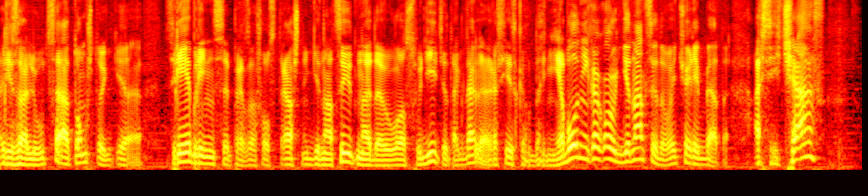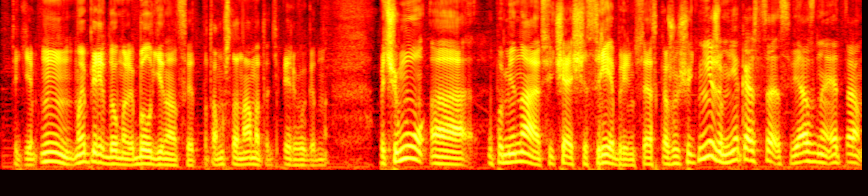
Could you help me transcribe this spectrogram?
резолюция о том, что в Сребренице произошел страшный геноцид, надо его осудить и так далее. Россия сказала, да не было никакого геноцида, вы что, ребята? А сейчас такие, м-м, мы передумали, был геноцид, потому что нам это теперь выгодно. Почему э, упоминаю все чаще Сребреницу, я скажу чуть ниже, мне кажется, связано это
